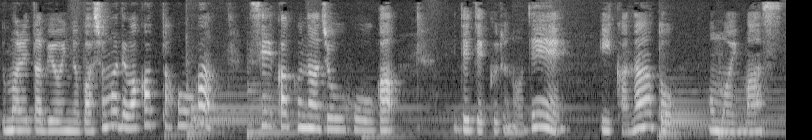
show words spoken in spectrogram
生まれた病院の場所まで分かった方が正確な情報が出てくるのでいいかなと思います。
